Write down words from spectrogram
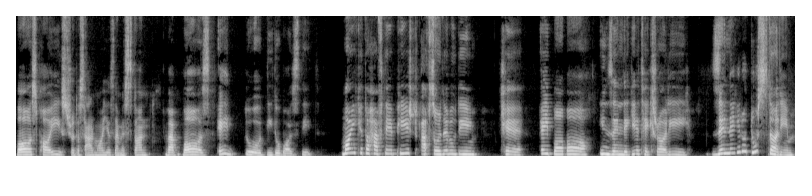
باز پاییز شد و سرمایه زمستان و باز عید و دید و بازدید. مایی که تا هفته پیش افسرده بودیم که ای بابا این زندگی تکراری زندگی را دوست داریم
